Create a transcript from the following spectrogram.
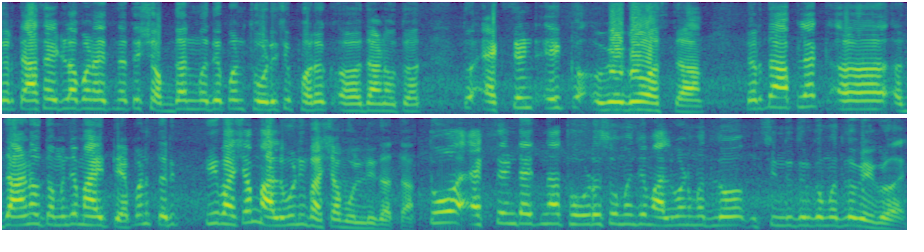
तर त्या साईडला पण आहेत ना ते शब्दांमध्ये पण थोडेसे फरक जाणवतात. तो ॲक्सेंट एक वेगळं असता. तर तर आपल्या जाणवतं म्हणजे माहिती आहे. पण तरी ती भाषा मालवणी भाषा बोलली जाता. तो ॲक्सेंट आहेत ना थोडंसं म्हणजे मालवणमधलं सिंधुदुर्गमधलं वेगळं आहे.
